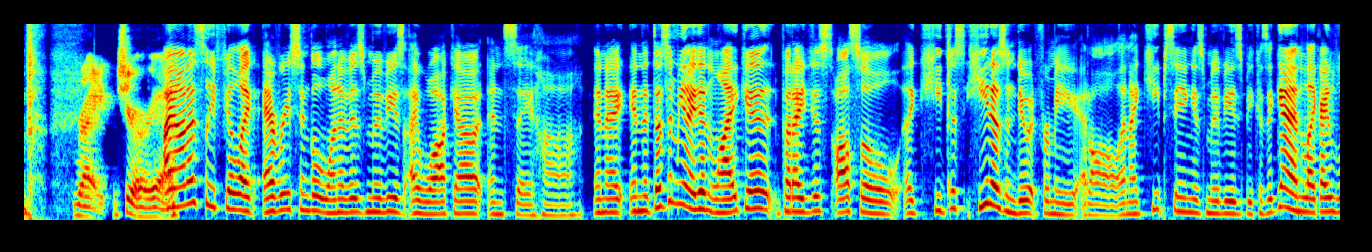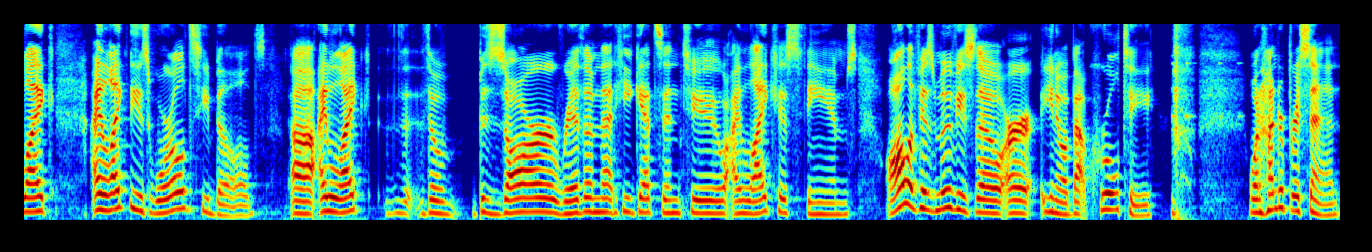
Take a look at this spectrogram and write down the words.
right, sure, yeah. I honestly feel like every single one of his movies I walk out and say, "Huh." And I and it doesn't mean I didn't like it, but I just also like he just he doesn't do it for me at all. And I keep seeing his movies because again, like I like I like these worlds he builds. Uh, I like the, the bizarre rhythm that he gets into. I like his themes. All of his movies, though, are you know about cruelty, one hundred percent.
